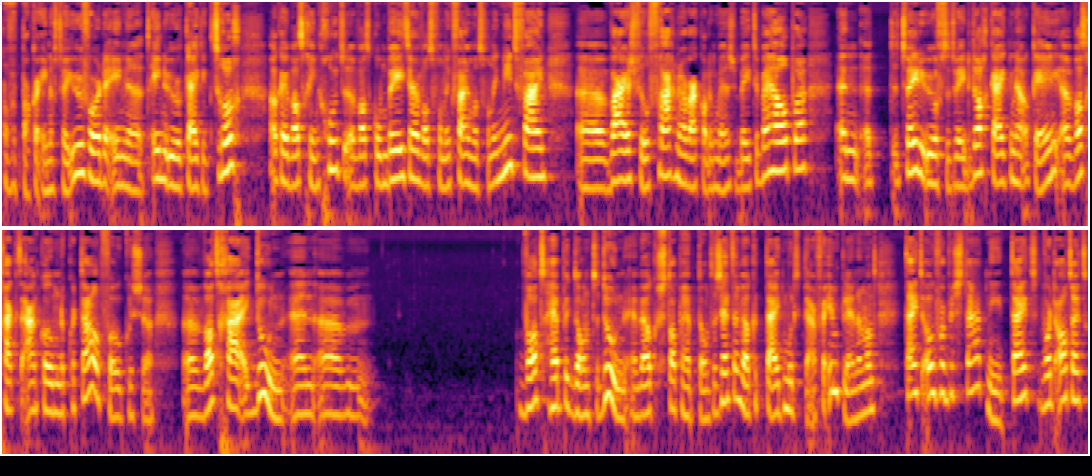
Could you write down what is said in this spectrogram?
Of ik pak er één of twee uur voor. De ene, het ene uur kijk ik terug. Oké, wat ging goed? Eh, wat kon beter? Wat vond ik fijn? Wat vond ik niet fijn? Uh, waar is veel vraag naar? Waar kan ik mensen beter bij helpen? En het, de tweede uur of de tweede dag kijk ik naar, oké, uh, wat ga ik het aankomende kwartaal focussen? Wat ga ik doen? En um, wat heb ik dan te doen? En welke stappen heb ik dan te zetten? En welke tijd moet ik daarvoor inplannen? Want tijd over bestaat niet. Tijd wordt altijd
